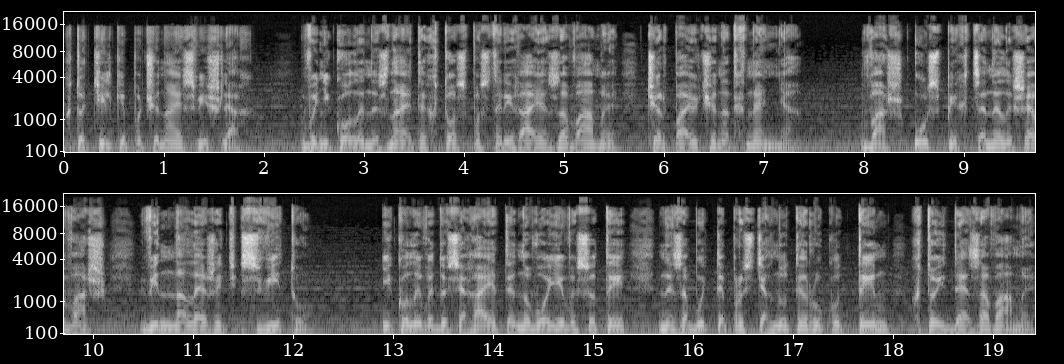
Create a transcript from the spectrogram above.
хто тільки починає свій шлях. Ви ніколи не знаєте, хто спостерігає за вами, черпаючи натхнення. Ваш успіх це не лише ваш, він належить світу. І коли ви досягаєте нової висоти, не забудьте простягнути руку тим, хто йде за вами.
